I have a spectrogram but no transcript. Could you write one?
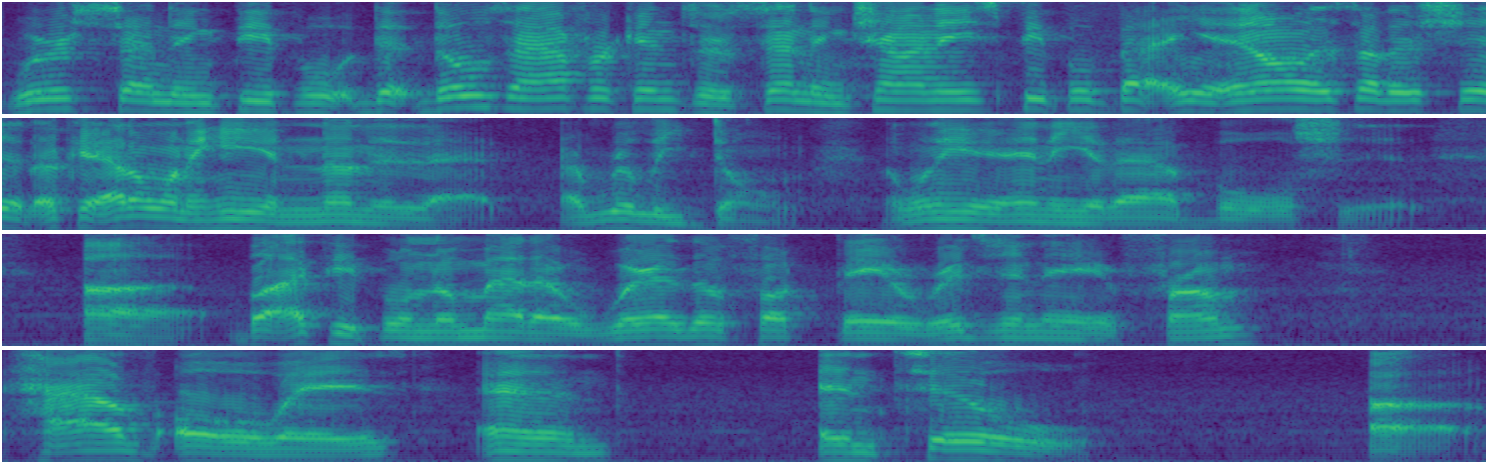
we're sending people, th- those Africans are sending Chinese people back and all this other shit. Okay, I don't want to hear none of that. I really don't. I don't want to hear any of that bullshit. Uh, black people, no matter where the fuck they originate from, have always and until uh,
